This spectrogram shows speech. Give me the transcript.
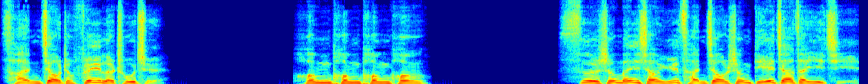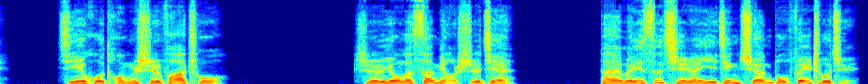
惨叫着飞了出去。砰砰砰砰，四声闷响与惨叫声叠加在一起，几乎同时发出。只用了三秒时间。戴维斯七人已经全部飞出去，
